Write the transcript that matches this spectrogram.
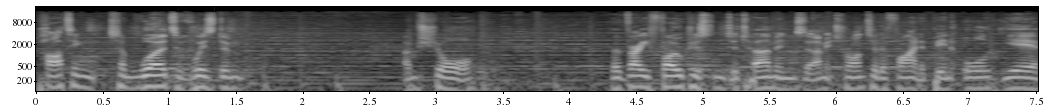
Parting some words of wisdom, I'm sure. But very focused and determined. I mean, Toronto Defiant have been all year.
